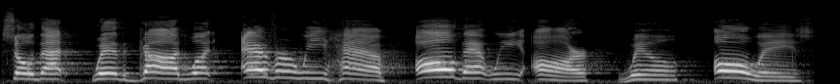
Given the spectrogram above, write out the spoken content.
So that with God, whatever we have, all that we are, will always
